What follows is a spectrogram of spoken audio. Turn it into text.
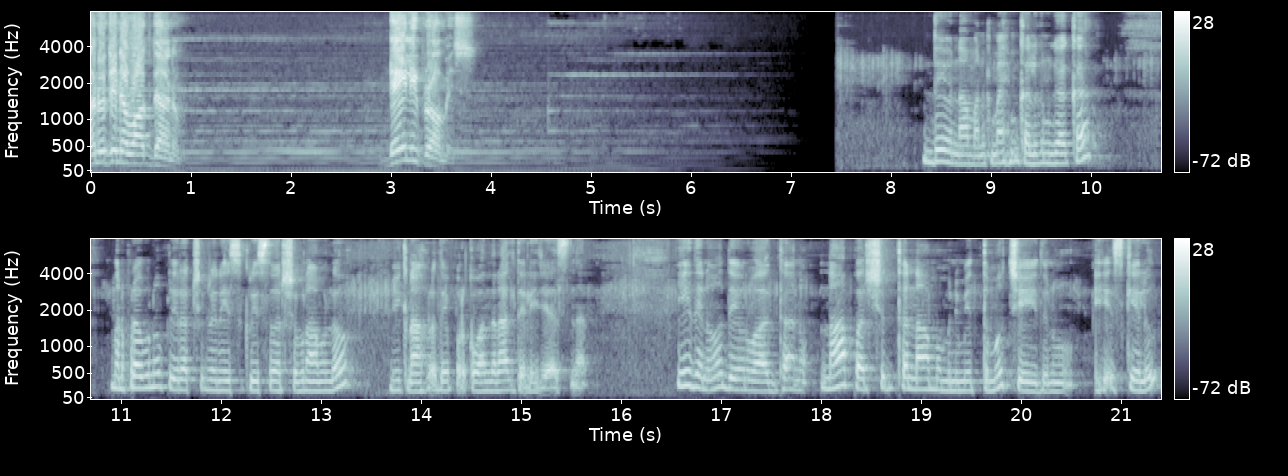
అనుదిన వాగ్దానం. డైలీ ప్రామిస్ దేవుని నామానికి మహిమ కలుగును గాక. మన ప్రభును ప్రియరక్షకుడైన యేసుక్రీస్తు వర్షభనామంలో మీకు నా హృదయపూర్వక వందనాలు తెలియజేస్తున్నాను ఈ దినం దేవుని వాగ్దానం నా పరిశుద్ధ నామము నిమిత్తము చేయుదును. హేస్కేలు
